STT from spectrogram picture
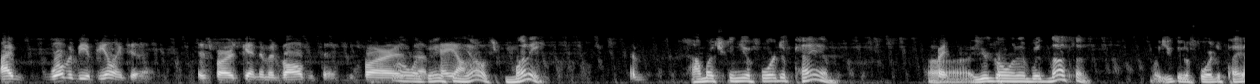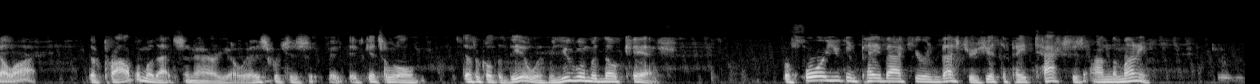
I what would be appealing to them as far as getting them involved with this, as far Well, as like uh, anything payoff. else, money. How much can you afford to pay them? Uh, You're going in with nothing, but you can afford to pay a lot. The problem with that scenario is, which is, it, it gets a little difficult to deal with, when you go in with no cash, before you can pay back your investors, you have to pay taxes on the money. You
